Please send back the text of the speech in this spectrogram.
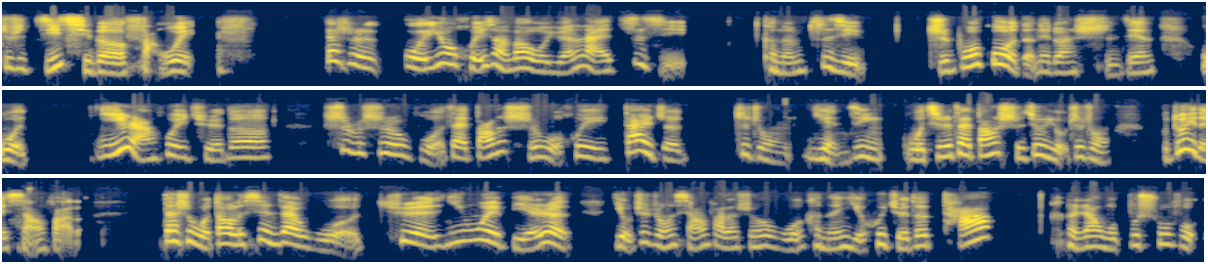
就是极其的反胃。但是我又回想到我原来自己可能自己直播过的那段时间，我依然会觉得，是不是我在当时我会带着。这种眼镜，我其实在当时就有这种不对的想法了，但是我到了现在，我却因为别人有这种想法的时候，我可能也会觉得他很让我不舒服，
